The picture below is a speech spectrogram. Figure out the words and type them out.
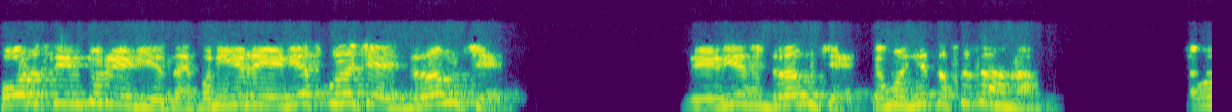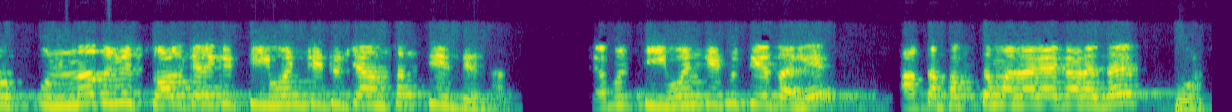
फोर्स इंटू रेडियस आहे. पण हे रेडियस कोणाचे आहे? ड्रमचे रेडियस ड्रमचे आहे. त्यामुळे हे तसंच राहणार. त्यामुळे पुन्हा तुम्ही सॉल्व्ह केलं की टी वन टी टूचे आन्सर तेच येणार. त्यामुळे टी वन टी टू तेच आले. आता फक्त मला काय काढायचं आहे? फोर्स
